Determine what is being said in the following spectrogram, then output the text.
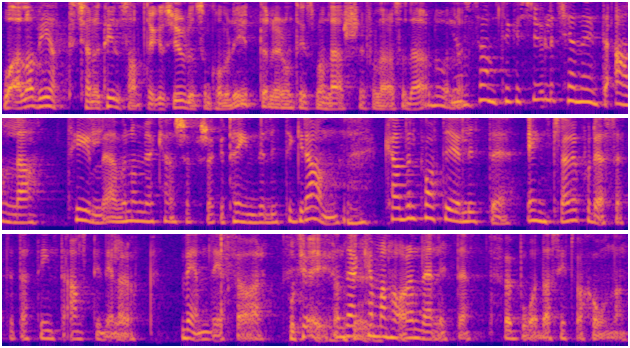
Och alla vet, känner till samtyckeshjulet som kommer dit eller är det någonting som man lär sig, får lära sig där då? Eller? Ja, samtyckeshjulet känner inte alla till, även om jag kanske försöker ta in det lite grann. Mm. Cuddle party är lite enklare på det sättet att det inte alltid delar upp vem det är för. Okej. Utan där okej. kan man ha den där lite för båda situationen.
